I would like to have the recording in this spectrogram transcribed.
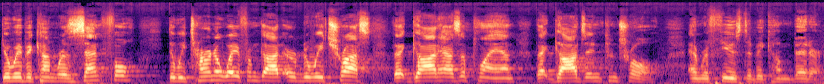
Do we become resentful? Do we turn away from God? Or do we trust that God has a plan, that God's in control, and refuse to become bitter?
